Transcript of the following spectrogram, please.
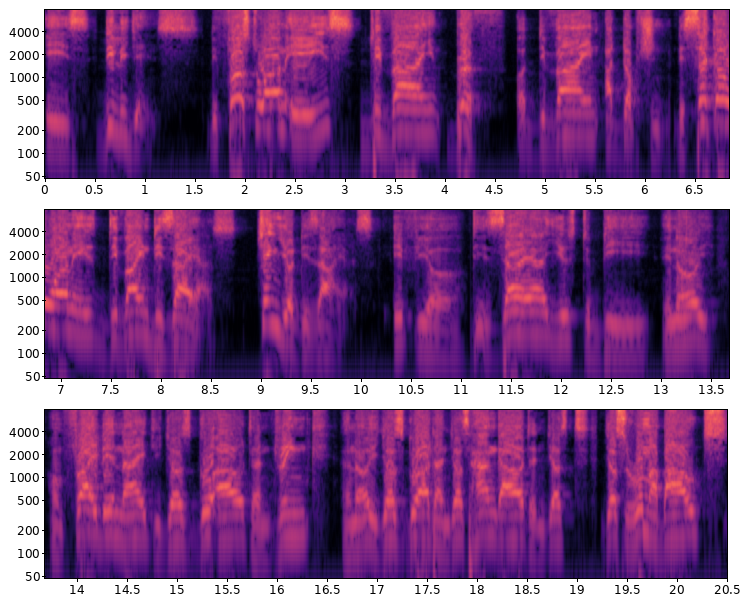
is diligence. The first one is divine birth or divine adoption. The second one is divine desires. Change your desires if your desire used to be, you know, on Friday night you just go out and drink, you know, you just go out and just hang out and just just roam about.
